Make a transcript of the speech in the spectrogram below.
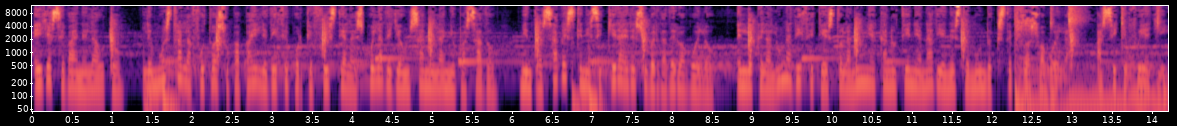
Ella se va en el auto, le muestra la foto a su papá y le dice por qué fuiste a la escuela de Yeonsan el año pasado, mientras sabes que ni siquiera eres su verdadero abuelo, en lo que la luna dice que esto la niña acá no tiene a nadie en este mundo excepto a su abuela, así que fui allí,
